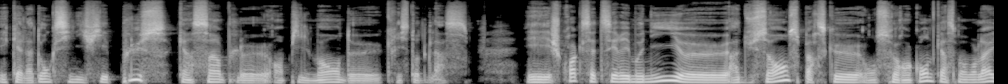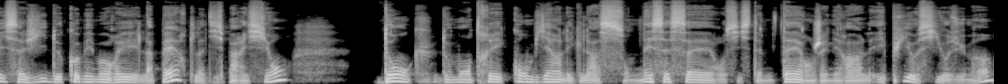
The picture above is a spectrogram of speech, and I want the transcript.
et qu'elle a donc signifié plus qu'un simple empilement de cristaux de glace. Et je crois que cette cérémonie euh, a du sens parce que on se rend compte qu'à ce moment-là, il s'agit de commémorer la perte, la disparition, donc de montrer combien les glaces sont nécessaires au système Terre en général et puis aussi aux humains.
